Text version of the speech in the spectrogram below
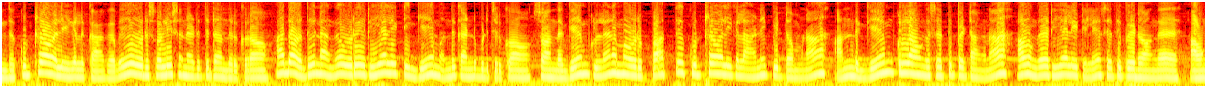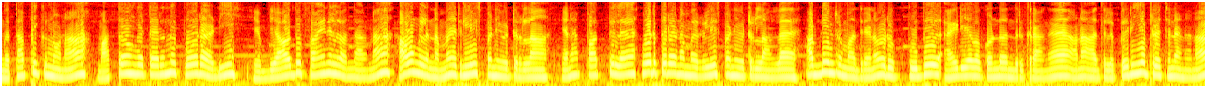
இந்த குற்றவாளிகளுக்காகவே ஒரு சொல்யூஷன் எடுத்துட்டு வந்திருக்கிறோம். அதாவது நாங்க ஒரு ரியாலிட்டி கேம் வந்து கண்டுபிடிச்சிருக்கோம். சோ அந்த கேம்குள்ள நம்ம ஒரு பத்து குற்றவாளிகளை அனுப்பிட்டோம்னா அந்த கேம்குள்ள அவங்க செத்து போயிட்டாங்கன்னா அவங்க ரியாலிட்டிலயும் செத்து போயிடுவாங்க. அவங்க தப்பிக்கணும்னா மத்தவங்க கிட்ட இருந்து போராடி எப்படியாவது ஃபைனல் வந்தாங்கன்னா அவங்கள நம்ம ரிலீஸ் பண்ணி விட்டுறலாம். ஏன்னா பத்துல ஒருத்தரை நம்ம ரிலீஸ் பண்ணி விட்டுறலாம்ல. அப்படின்ற மாதிரியான ஒரு புது ஐடியாவை கொண்டு வந்திருக்காங்க ஆனா அதுல பெரிய பிரச்சனை என்னன்னா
